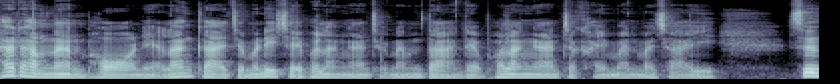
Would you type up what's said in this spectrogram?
ถ้าทำนานพอเนี่ยร่างกายจะไม่ได้ใช้พลังงานจากน้ำตาล แต่พลังงานจากไขมันมาใช้ ซึ่ง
